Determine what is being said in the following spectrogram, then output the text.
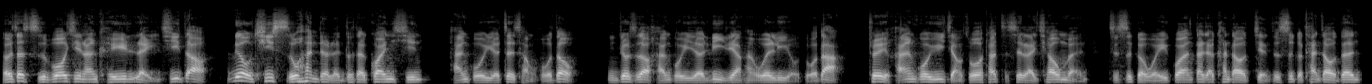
而这直播竟然可以累积到六七十万的人都在关心韩国瑜的这场活动。你就知道韩国瑜的力量和威力有多大，所以韩国瑜讲说他只是来敲门，只是个围观，大家看到简直是个探照灯，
